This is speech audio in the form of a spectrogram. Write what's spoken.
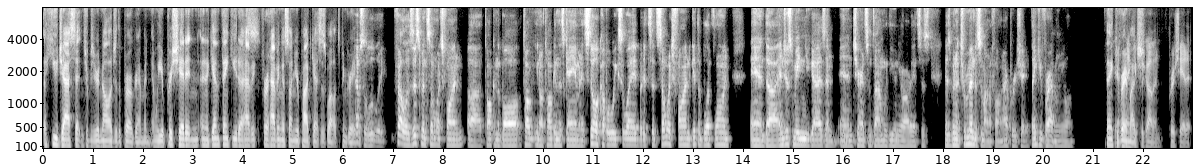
a huge asset in terms of your knowledge of the program, and, and we appreciate it. And, and again, thank you to having for having us on your podcast as well. It's been great. Absolutely. Fellas, this has been so much fun uh talking the ball, talk, you know, talking this game, and it's still a couple weeks away, but it's it's so much fun. Get the blood flowing and uh and just meeting you guys and and sharing some time with you and your audiences has been a tremendous amount of fun. I appreciate it. Thank you for having me on. Thank you very thank much. you for coming. Appreciate it.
